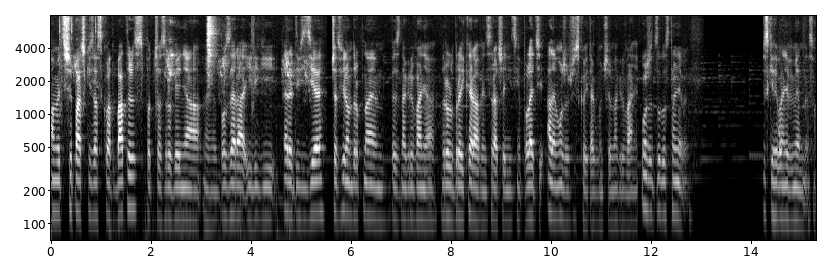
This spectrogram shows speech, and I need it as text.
Mamy trzy paczki za skład Battles podczas robienia y, Bozera i Ligi Eredivisie. Przed chwilą dropnąłem bez nagrywania Rule Breakera, więc raczej nic nie poleci, ale może wszystko i tak włączyłem nagrywanie. Może co dostaniemy. Wszystkie chyba niewymienne są.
